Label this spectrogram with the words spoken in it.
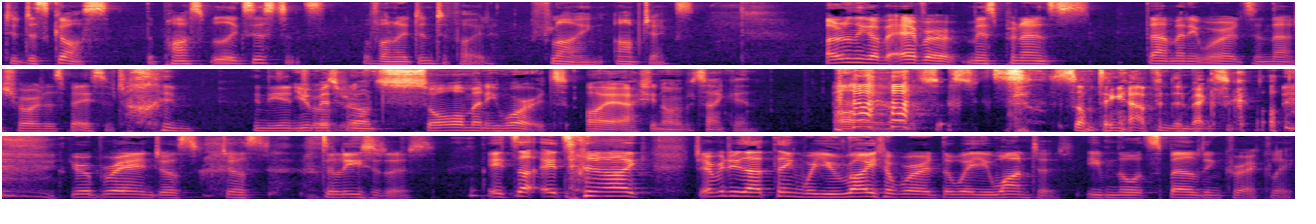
to discuss the possible existence of unidentified flying objects. I don't think I've ever mispronounced that many words in that short a space of time in the intro. You mispronounced so many words. I actually none of it sank in. All I know is something happened in Mexico. Your brain just just deleted it. It's a, it's like do you ever do that thing where you write a word the way you want it, even though it's spelled incorrectly,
